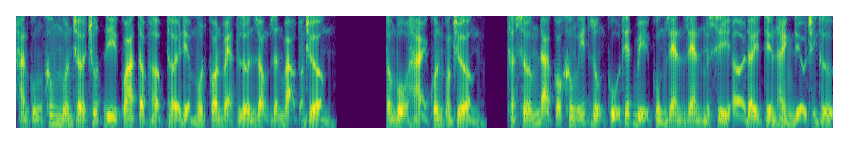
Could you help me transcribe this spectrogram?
hắn cũng không muốn chờ chút đi qua tập hợp thời điểm một con vẹt lớn rộng dẫn bạo toàn trường. Tổng bộ hải quân quảng trường, thật sớm đã có không ít dụng cụ thiết bị cùng gen gen như si ở đây tiến hành điều chỉnh thử.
